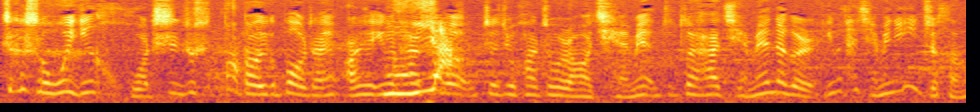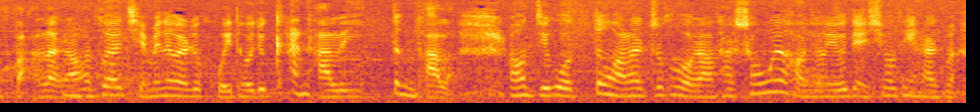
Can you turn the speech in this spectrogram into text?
这个时候我已经火气就是大到一个爆炸，而且因为他说这句话之后，然后前面就坐在他前面那个人，因为他前面就一直很烦了，然后坐在前面那个人就回头就看他了，瞪他了，然后结果瞪完了之后，然后他稍微好像有点消停还是怎么，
